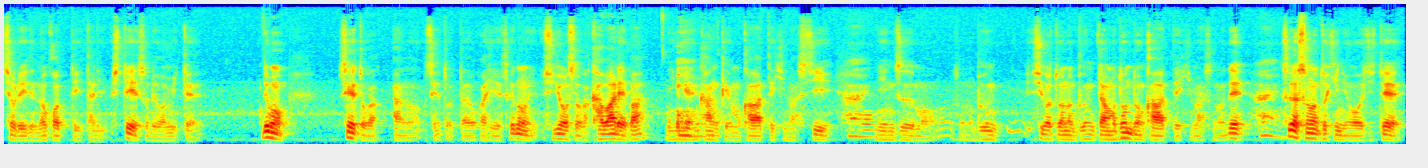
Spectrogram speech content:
書類で残っていたりしてそれを見て。でも生徒があの生徒って言ったらおかしいですけども修行僧が変われば人間関係も変わってきますし、はい。人数もその分仕事の分担もどんどん変わっていきますのではい。それはその時に応じて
